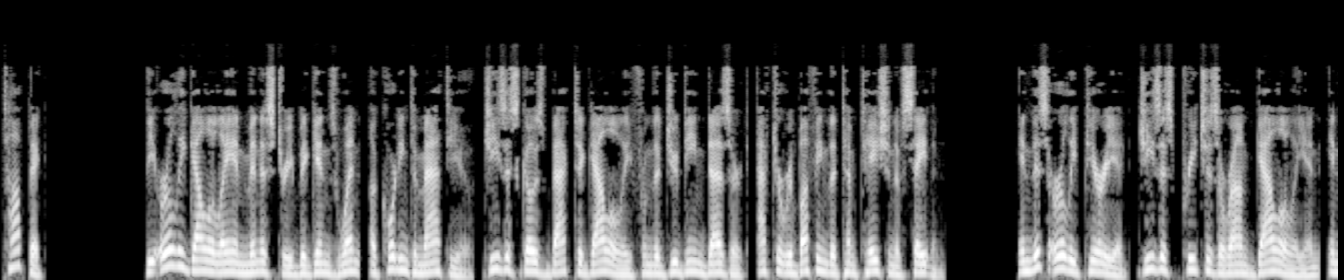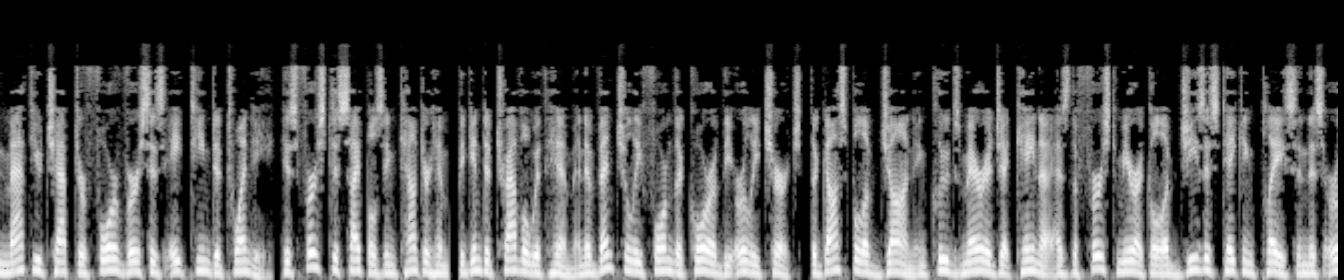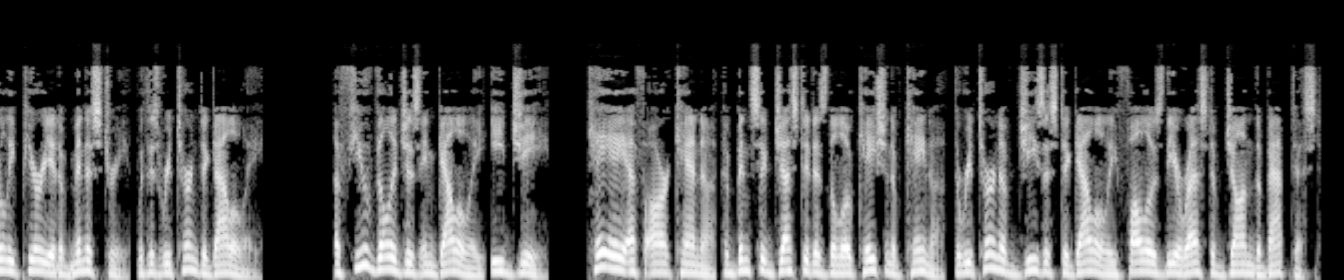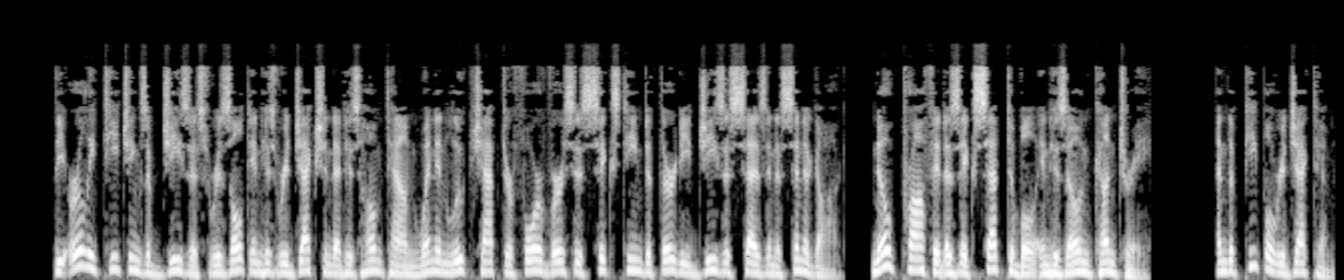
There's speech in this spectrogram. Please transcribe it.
Topic: the early Galilean ministry begins when, according to Matthew, Jesus goes back to Galilee from the Judean desert, after rebuffing the temptation of Satan. In this early period, Jesus preaches around Galilee and, in Matthew chapter 4 verses 18 to 20, his first disciples encounter him, begin to travel with him and eventually form the core of the early church. The Gospel of John includes marriage at Cana as the first miracle of Jesus taking place in this early period of ministry, with his return to Galilee. A few villages in Galilee e.g. Kafr Cana have been suggested as the location of Cana. The return of Jesus to Galilee follows the arrest of John the Baptist. The early teachings of Jesus result in his rejection at his hometown when in Luke chapter 4 verses 16 to 30 Jesus says in a synagogue, "No prophet is acceptable in his own country," and the people reject him.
